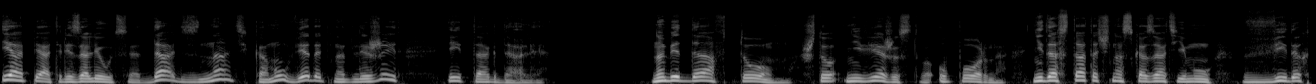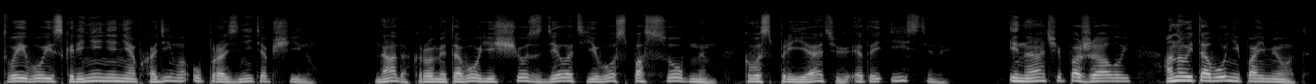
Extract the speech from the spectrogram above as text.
И опять резолюция «дать знать, кому ведать надлежит» и так далее. Но беда в том, что невежество упорно, недостаточно сказать ему «в видах твоего искоренения необходимо упразднить общину». Надо, кроме того, еще сделать его способным к восприятию этой истины. Иначе, пожалуй, оно и того не поймет,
